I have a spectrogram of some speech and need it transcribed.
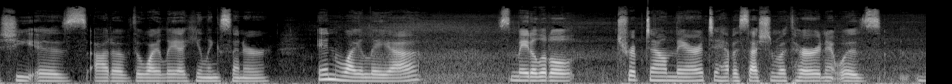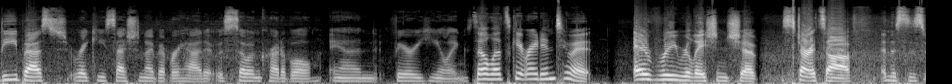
She is out of the Wailea Healing Center in Wailea made a little trip down there to have a session with her, and it was the best Reiki session I've ever had. It was so incredible and very healing. So let's get right into it. Every relationship starts off, and this is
